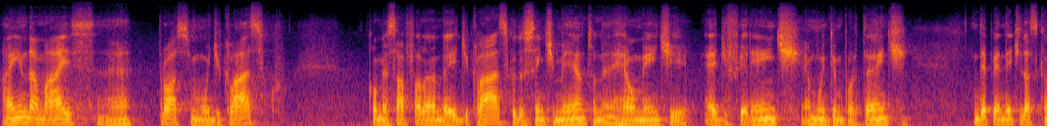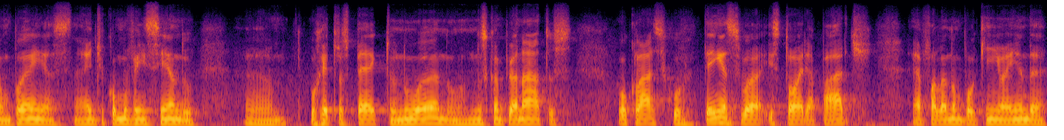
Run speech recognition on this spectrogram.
ainda mais né, próximo de clássico. Começar falando aí de clássico, do sentimento, né? Realmente é diferente, é muito importante, independente das campanhas, né, de como vem sendo uh, o retrospecto no ano, nos campeonatos. O clássico tem a sua história à parte. É, falando um pouquinho ainda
